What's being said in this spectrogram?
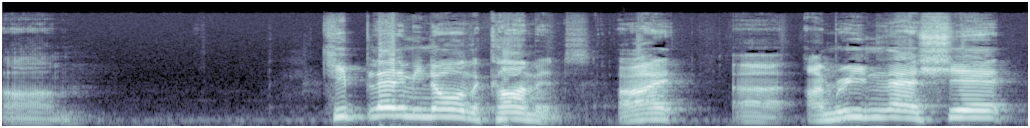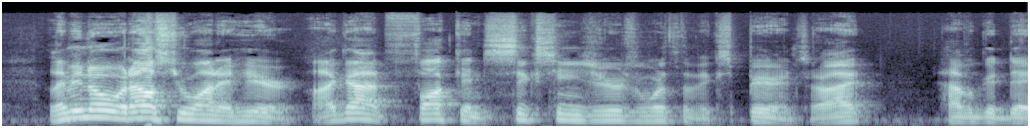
Um, keep letting me know in the comments. All right? Uh, i'm reading that shit. Let me know what else you want to hear. I got fucking 16 years worth of experience. All right? Have a good day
